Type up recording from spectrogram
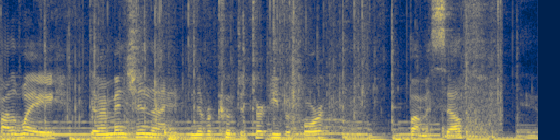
By the way, did I mention that I've never cooked a turkey before by myself? Ew.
